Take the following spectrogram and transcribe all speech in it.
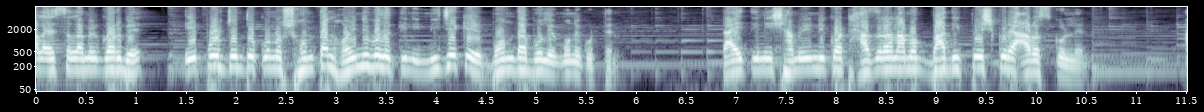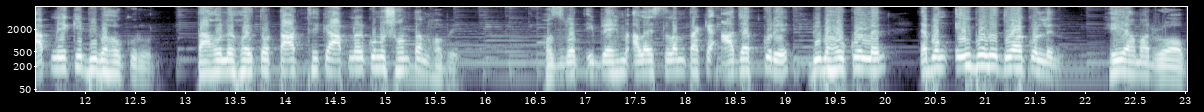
আলাইসাল্লামের গর্বে এ পর্যন্ত কোনো সন্তান হয়নি বলে তিনি নিজেকে বন্দা বলে মনে করতেন। তাই তিনি স্বামীর নিকট হাজরা নামক বাদী পেশ করে আরজ করলেন, আপনি একে বিবাহ করুন, তাহলে হয়তো তার থেকে আপনার কোনো সন্তান হবে। হজরত ইব্রাহিম আলাইসাল্লাম তাকে আজাদ করে বিবাহ করলেন এবং এই বলে দোয়া করলেন, হে আমার রব,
